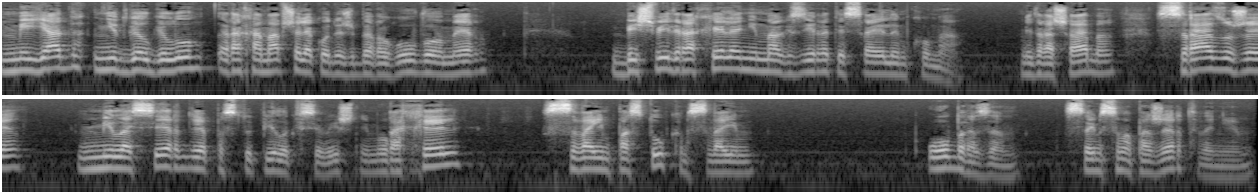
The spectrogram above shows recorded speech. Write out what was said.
Мияд нитгалгелу рахамав шелякодыш барагу вомер Бишвиль Рахеля не махзират Исраилем кума. Мидраш Раба. Сразу же милосердие поступило к Всевышнему. Рахель своим поступком, своим образом, своим самопожертвованием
